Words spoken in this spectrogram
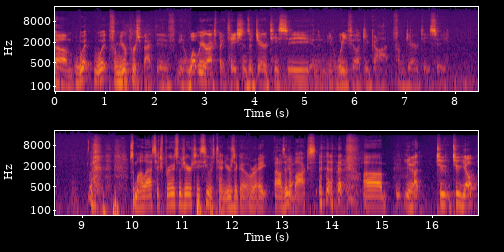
Um, what, what, from your perspective, you know, what were your expectations of JRTC, and then, you know, what do you feel like you got from JRTC? So my last experience with JRTC was 10 years ago, right? But I was in Yeah. the box. Right. you know, I- two, two Yelp,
